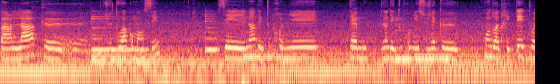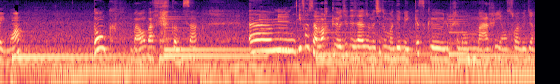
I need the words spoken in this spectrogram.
par là que euh, je dois commencer. C'est l'un des tout premiers thèmes, l'un des tout premiers sujets que qu'on doit traiter, toi et moi. Donc, bah, on va faire comme ça. Euh, il faut savoir que j'ai déjà, je me suis demandé, mais qu'est-ce que le prénom Marie en soi veut dire?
